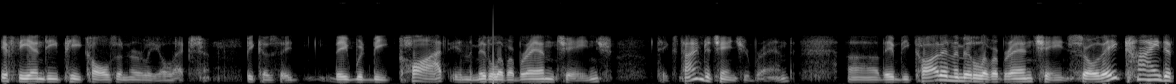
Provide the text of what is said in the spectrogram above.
if the NDP calls an early election, because they they would be caught in the middle of a brand change. It takes time to change your brand. Uh, they'd be caught in the middle of a brand change. So they kind of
